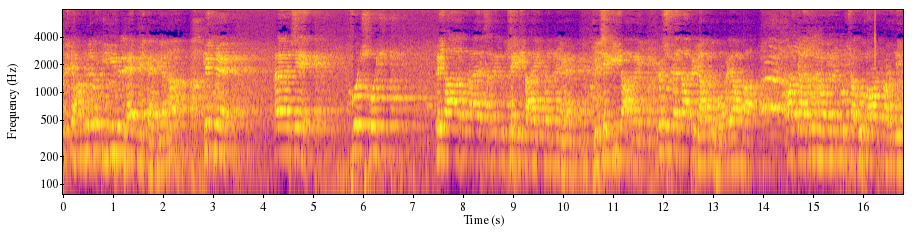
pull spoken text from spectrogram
دیکھیں، ہم نے تو ٹی وی پہ بیٹھ کے کہہ دیا نا کتنے ایسے خوش خوش اظہار ہو رہا ہے سب ایک دوسرے کی تعریف کر رہے ہیں جیسے عید آ گئی۔ رسول اللہ پہ جادو ہو گیا تھا۔ اور جادو میں انہوں نے کچھ کا کچھ اور پڑھ دیا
